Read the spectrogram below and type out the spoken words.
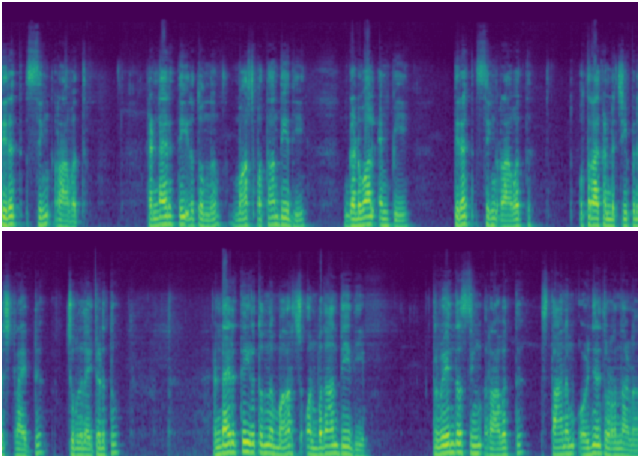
തിരത് സിംഗ് റാവത്ത്. രണ്ടായിരത്തി ഇരുപത്തൊന്ന് മാർച്ച് പത്താം തീയതി Garhwal M P Tirath Singh Rawat Uttarakhand chief മിനിസ്റ്ററായിട്ട് ചുമതല ഏറ്റെടുത്തു രണ്ടായിരത്തി ഇരുപത്തൊന്ന് മാർച്ച് ഒൻപതാം തീയതി ത്രിവേന്ദ്ര സിംഗ് റാവത്ത് സ്ഥാനം ഒഴിഞ്ഞതിനെ തുടർന്നാണ്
